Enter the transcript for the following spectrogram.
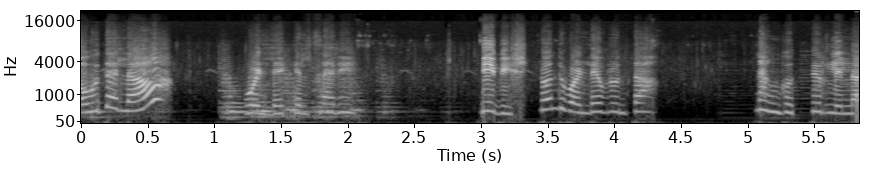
ಹೌದಲ್ಲ? ಒಳ್ಳೆ ಕೆಲ್ಸ ರೀ ನೀವ್ ಇಷ್ಟೊಂದು ಒಳ್ಳೆಯವ್ರು ಅಂತ ನಂಗ್ ಗೊತ್ತಿರ್ಲಿಲ್ಲ.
